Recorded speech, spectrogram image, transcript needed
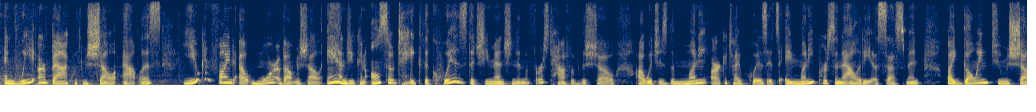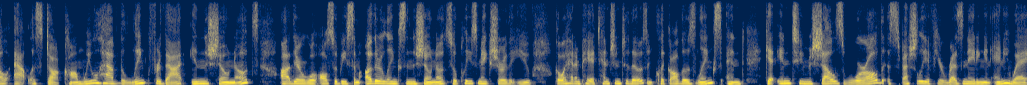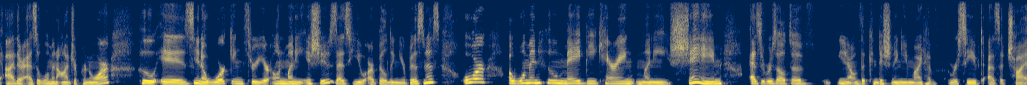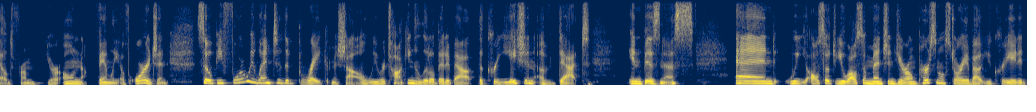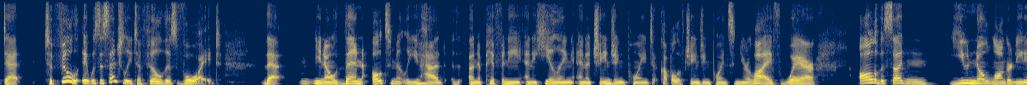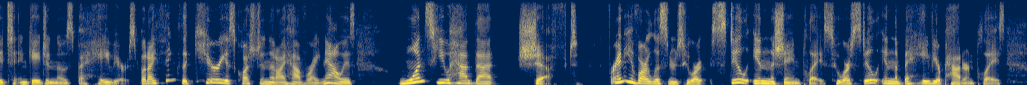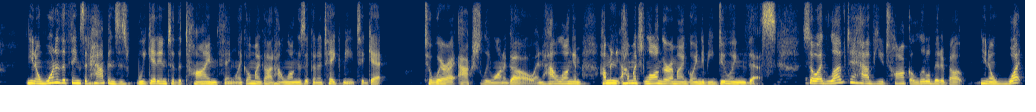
And we are back with Michelle Atlas. You can find out more about Michelle, and you can also take the quiz that she mentioned in the first half of the show, uh, which is the Money Archetype Quiz. It's a money personality assessment by going to michelleatlas.com. We will have the link for that in the show notes. Uh, there will also be some other links in the show notes. So please make sure that you go ahead and pay attention to those and click all those links and get into Michelle's world, especially if you're resonating in any way, either as a woman entrepreneur who is, you know, working through your own money issues as you are building your business, or a woman who may be carrying money shame as a result of you know the conditioning you might have received as a child from your own family of origin. So before we went to the break michelle we were talking a little bit about the creation of debt in business. And we also you also mentioned your own personal story about you created debt to fill it was essentially to fill this void that mm, you know then ultimately you had an epiphany and a healing and a changing point a couple of changing points in your life where all of a sudden you no longer needed to engage in those behaviors. But i think the curious question that i have right now is once you had that shift for any of our listeners who are still in the shame place, who are still in the behavior pattern place, you know, one of the things that happens is we get into the time thing like, oh my God, how long is it going to take me to get to where I actually want to go? And how long am, how many, how much longer am I going to be doing this? So I'd love to have you talk a little bit about, you know, what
